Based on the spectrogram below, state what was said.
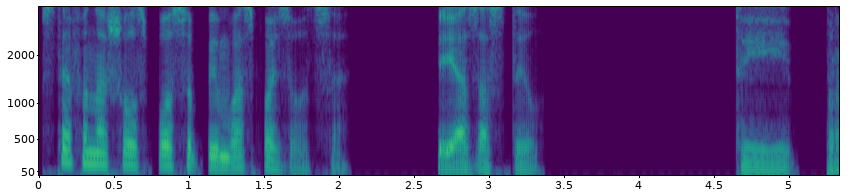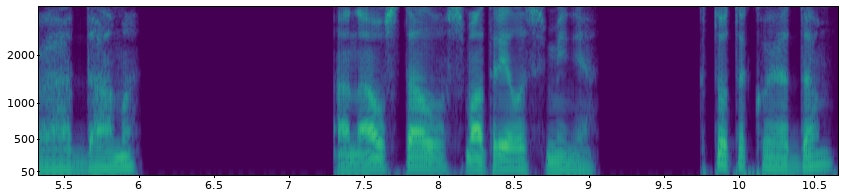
Стефан нашел способ им воспользоваться. Я застыл. «Ты про Адама?» Она устало всмотрелась в меня. «Кто такой Адам?»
